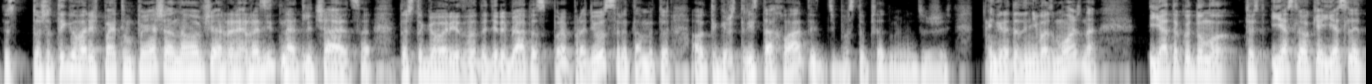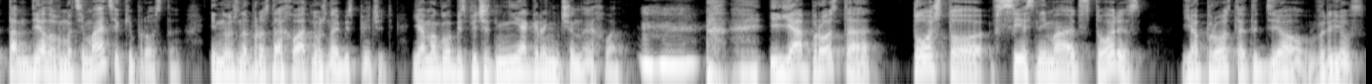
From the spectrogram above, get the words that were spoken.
То есть то, что ты говоришь, поэтому, понимаешь, оно вообще ра- разительно отличается. То, что говорит вот эти ребята, с про- продюсеры, там, и то, а вот ты говоришь 300 охват, и типа 150 миллионов, жесть. И говорят, это невозможно. И я такой думаю, то есть, если, окей, если там дело в математике просто, и нужно просто охват нужно обеспечить, я могу обеспечить неограниченный охват. И я просто то, что все снимают в сторис, я просто это делал в Reels.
